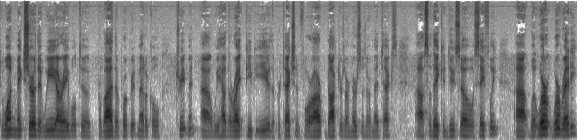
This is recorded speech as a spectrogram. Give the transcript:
to one, make sure that we are able to provide the appropriate medical treatment. Uh, we have the right PPE or the protection for our doctors, our nurses, our med techs, uh, so they can do so safely. Uh, but we're, we're ready.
